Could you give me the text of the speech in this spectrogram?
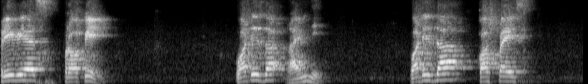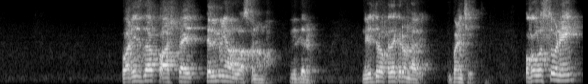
previous profit. What is the Ravindi? What is the cost price? What is the cost price Telugu medium వాళ్ళు వస్తున్నామా మీరిద్దరు మీరిద్దరు ఒక దగ్గర ఉండాలి ఇప్పటి నుంచి ఒక వస్తువుని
